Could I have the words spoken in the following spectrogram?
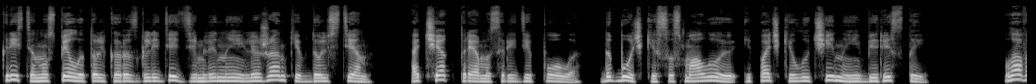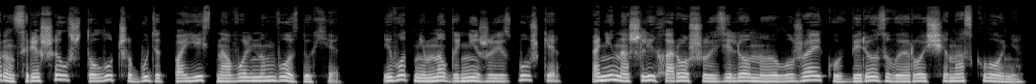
Кристин успела только разглядеть земляные лежанки вдоль стен, очаг прямо среди пола, да бочки со смолою и пачки лучины и бересты. Лавренс решил, что лучше будет поесть на вольном воздухе, и вот немного ниже избушки они нашли хорошую зеленую лужайку в березовой роще на склоне,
